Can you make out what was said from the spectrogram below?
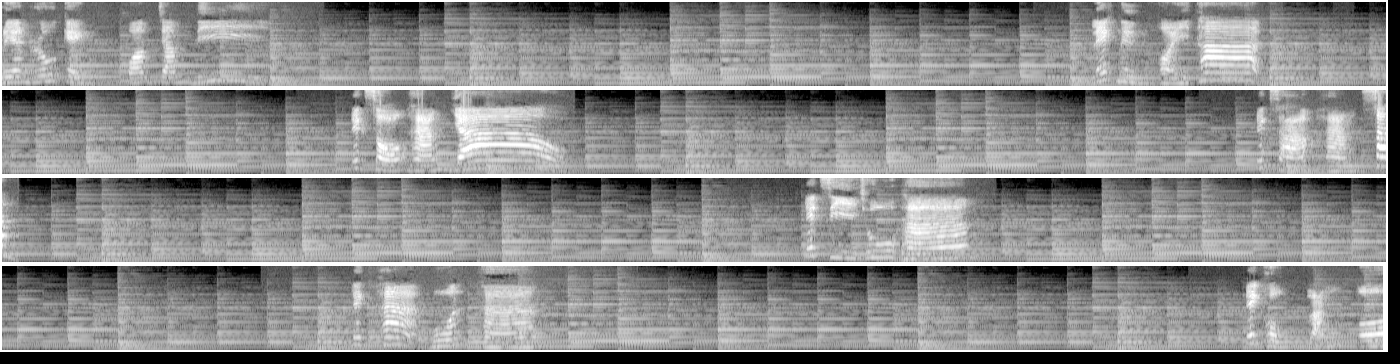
เรียนรู้เก่ง ความจำดี เลขหนึ่งหอยทากเลขสองหางยาว เลขสามหางสั้น เลขสี่ชูหางเลขห้าม้วนหางเลขหกหลังงอ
